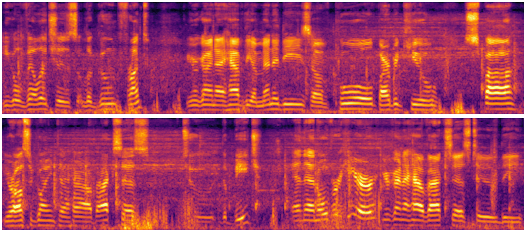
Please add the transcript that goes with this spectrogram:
Eagle Village is lagoon front. You're going to have the amenities of pool, barbecue, spa. You're also going to have access to the beach. And then over here, you're gonna have access to the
